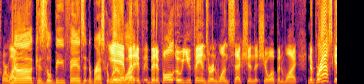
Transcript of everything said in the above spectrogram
Swear white. nah because there'll be fans at nebraska Yeah, wearing white Yeah, but if but if all OU fans are in one section that show up in white, Nebraska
